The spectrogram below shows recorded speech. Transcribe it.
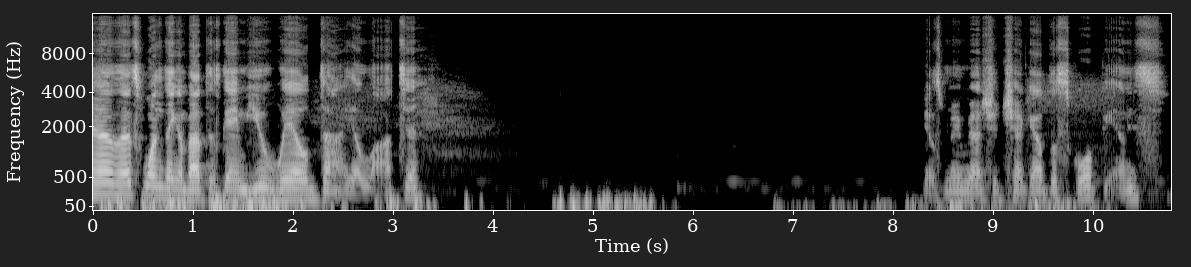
Yeah, that's one thing about this game. You will die a lot. Guess maybe I should check out the scorpions.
